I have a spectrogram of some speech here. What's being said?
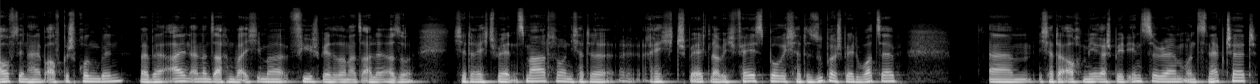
auf den Hype aufgesprungen bin, weil bei allen anderen Sachen war ich immer viel später dran als alle. Also ich hatte recht spät ein Smartphone, ich hatte recht spät, glaube ich, Facebook, ich hatte super spät WhatsApp. Ähm, ich hatte auch mega spät Instagram und Snapchat.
